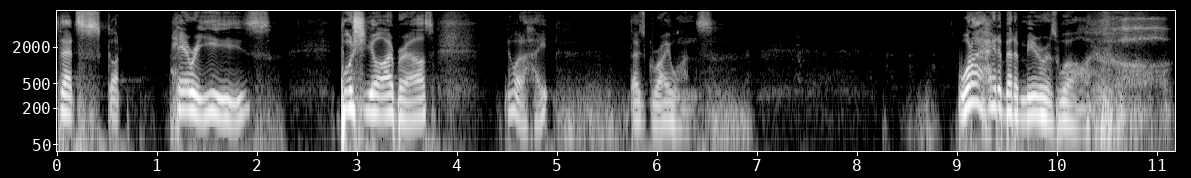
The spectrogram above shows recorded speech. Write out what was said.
that's got hairy ears, bushy eyebrows. You know what I hate? Those grey ones. What I hate about a mirror as well.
